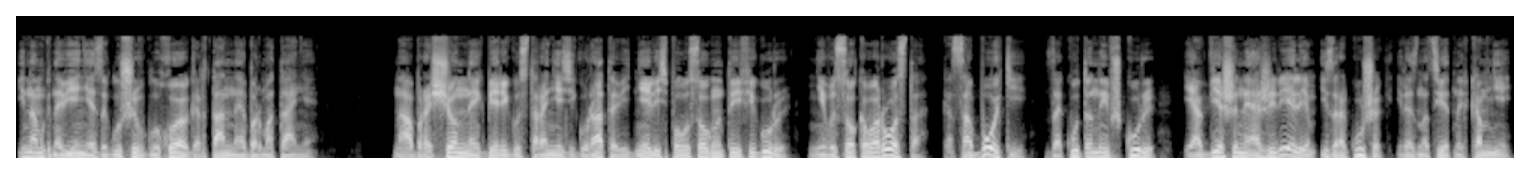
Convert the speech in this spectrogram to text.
и на мгновение заглушив глухое гортанное бормотание. На обращенной к берегу стороне зигурата виднелись полусогнутые фигуры невысокого роста, кособокие, закутанные в шкуры и обвешанные ожерельем из ракушек и разноцветных камней.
